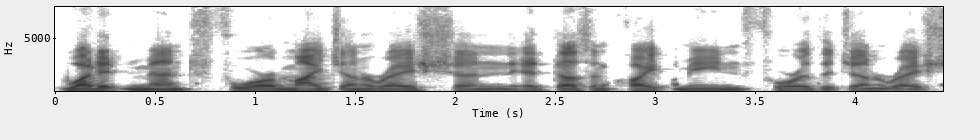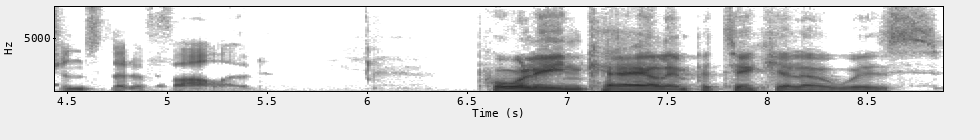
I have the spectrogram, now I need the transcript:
what it meant for my generation, it doesn't quite mean for the generations that have followed. Pauline Kael, in particular, was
